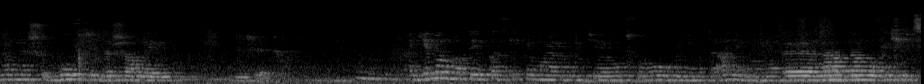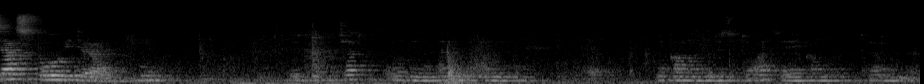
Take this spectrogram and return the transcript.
головне, щоб був тут державний бюджет. А є нормативка, скільки має бути в обслуговуванні ветеранів? Е, На одного фахівця 100 ветеранів. Тобто початку це один, а далі буде видно, яка у нас буде ситуація, яка буде потреба.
